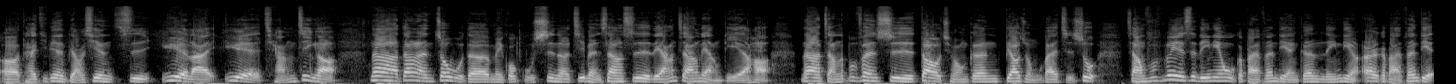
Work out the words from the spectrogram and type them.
呃台积电的表现是越来越强劲哦。那当然，周五的美国股市呢，基本上是两涨两跌哈。那涨的部分是道琼跟标准五百指数，涨幅分别是零点五个百分点跟零点二个百分点；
